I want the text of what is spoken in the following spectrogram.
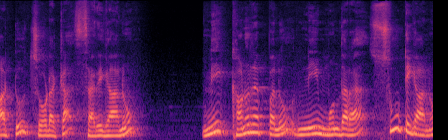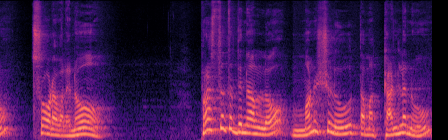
అటు చూడక సరిగాను. నీ కనురెప్పలు నీ ముందర సూటిగాను చూడవలను. ప్రస్తుత దినాల్లో మనుషులు తమ కండ్లను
